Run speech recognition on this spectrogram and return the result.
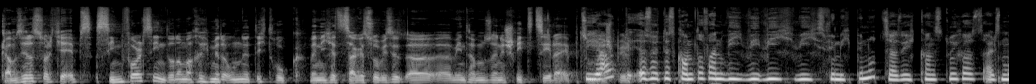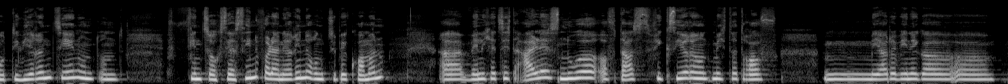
Glauben Sie, dass solche Apps sinnvoll sind oder mache ich mir da unnötig Druck, wenn ich jetzt sage, so wie Sie äh, erwähnt haben, so eine Schrittzähler-App zum ja, Beispiel? Ja, also das kommt darauf an, wie, wie, wie, ich, wie ich es für mich benutze. Also ich kann es durchaus als motivierend sehen und, und finde es auch sehr sinnvoll, eine Erinnerung zu bekommen. Äh, wenn ich jetzt nicht alles nur auf das fixiere und mich darauf mehr oder weniger. Äh,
